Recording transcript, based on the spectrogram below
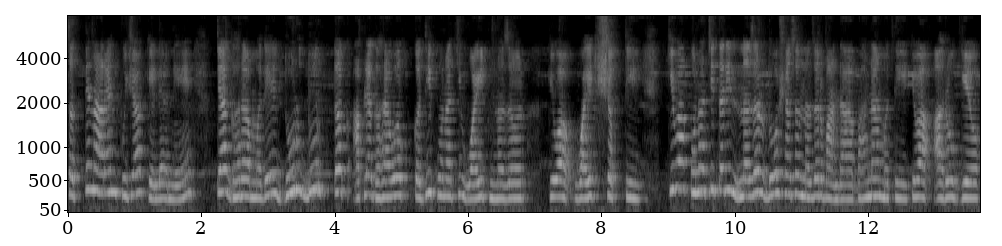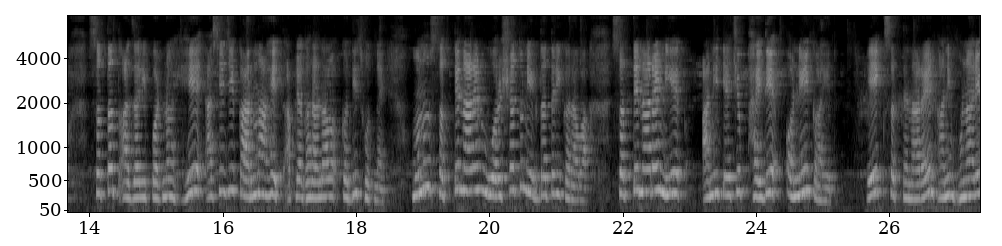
सत्यनारायण पूजा केल्याने त्या घरामध्ये दूर दूर तक आपल्या घरावर कधी कोणाची वाईट नजर किंवा वाईट शक्ती किंवा कोणाची तरी नजर दोष असं नजर बांधा भानामती किंवा आरोग्य सतत आजारी पडणं हे असे जे कारणं आहेत आपल्या घराला कधीच होत नाही. म्हणून सत्यनारायण वर्षातून एकदा तरी करावा. सत्यनारायण एक आणि त्याचे फायदे अनेक आहेत. एक सत्यनारायण आणि होणारे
